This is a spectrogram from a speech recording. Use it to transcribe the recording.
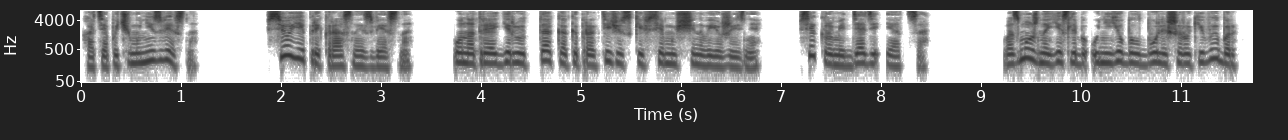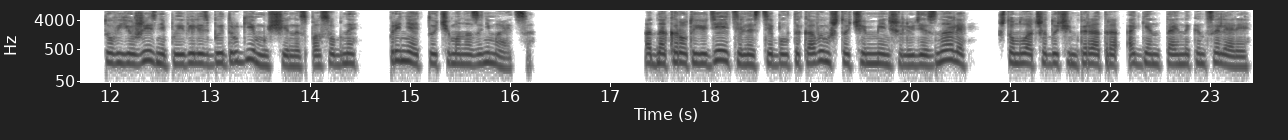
Хотя почему неизвестно. Все ей прекрасно известно. Он отреагирует так, как и практически все мужчины в ее жизни. Все, кроме дяди и отца. Возможно, если бы у нее был более широкий выбор, то в ее жизни появились бы и другие мужчины, способные принять то, чем она занимается. Однако род ее деятельности был таковым, что чем меньше людей знали, что младшая дочь императора – агент тайной канцелярии,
